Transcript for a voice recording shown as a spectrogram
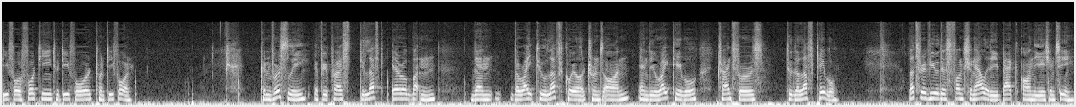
D414 to D424. Conversely, if we press the left arrow button, then the right to left coil turns on and the right table transfers to the left table. Let's review this functionality back on the HMC.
